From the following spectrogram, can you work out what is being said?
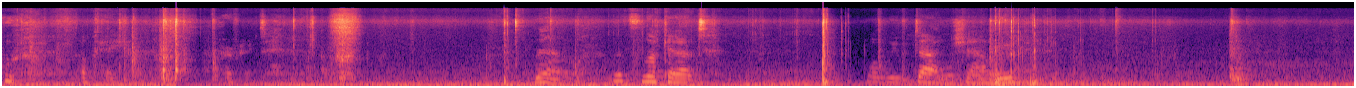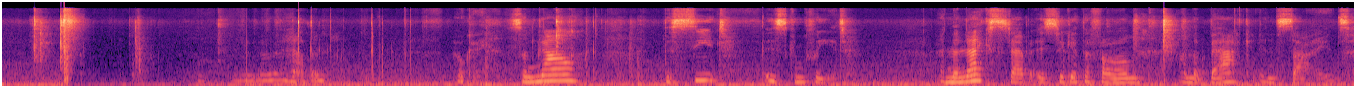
Whew. Okay, perfect. Now, look at what we've done, shall we? I didn't know that happened. Okay, so now the seat is complete. And the next step is to get the foam on the back and sides.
